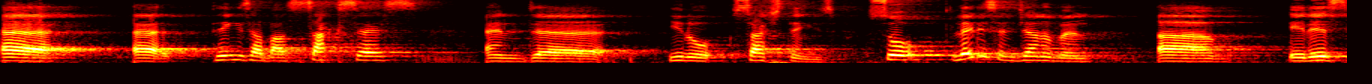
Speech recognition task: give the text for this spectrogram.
uh, uh things about success and uh, you know such things. So, ladies and gentlemen, um, it is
